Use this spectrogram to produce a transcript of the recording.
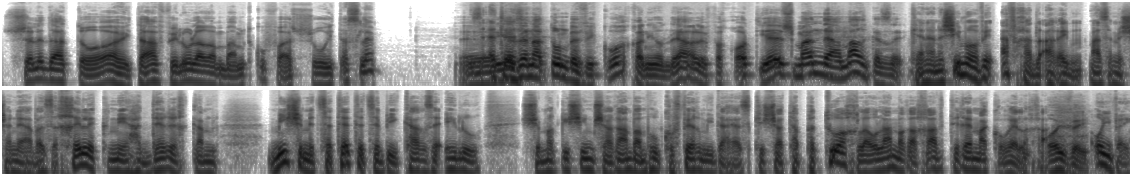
שלדעתו הייתה אפילו לרמב"ם תקופה שהוא התאסלם. זה, אה, זה נתון בוויכוח, אני יודע, לפחות יש מאן דאמר כזה. כן, אנשים אוהבים, אף אחד, הרי מה זה משנה, אבל זה חלק מהדרך גם, מי שמצטט את זה בעיקר זה אלו שמרגישים שהרמב"ם הוא כופר מדי, אז כשאתה פתוח לעולם הרחב, תראה מה קורה לך. אוי ויי. אוי ויי.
